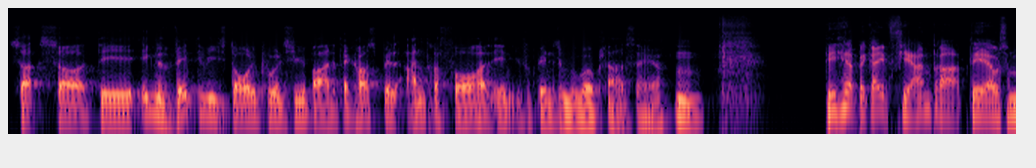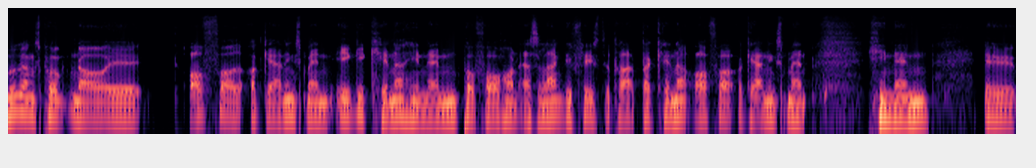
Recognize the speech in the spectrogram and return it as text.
Så, så det er ikke nødvendigvis dårligt politiarbejde. Der kan også spille andre forhold ind i forbindelse med uafklarede sager. Mm. Det her begreb fjerndrab, det er jo som udgangspunkt, når øh, offeret og gerningsmanden ikke kender hinanden på forhånd. Altså langt de fleste drab, der kender offer og gerningsmand hinanden. Øh,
